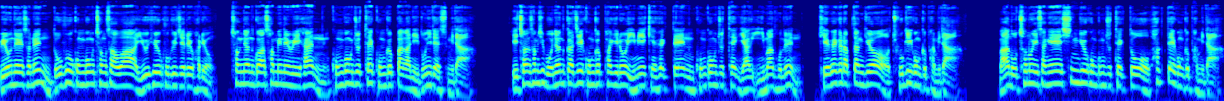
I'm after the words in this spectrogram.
위원회에서는 노후 공공청사와 유휴 국유제를 활용, 청년과 서민을 위한 공공주택 공급 방안이 논의됐습니다. 2035년까지 공급하기로 이미 계획된 공공주택 약 2만 호는 계획을 앞당겨 조기 공급합니다. 15,000호 이상의 신규 공공주택도 확대 공급합니다.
